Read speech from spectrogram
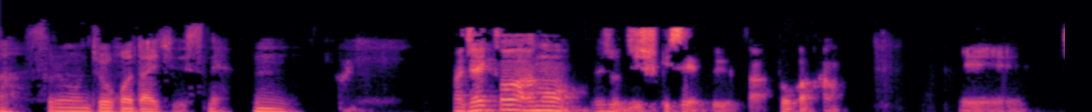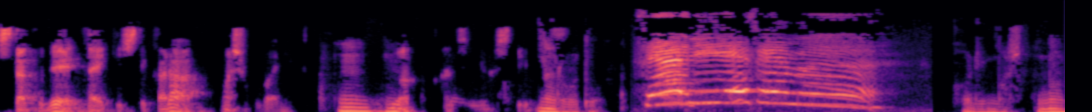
あ、それの情報は大事ですね。うん。まあ、JICA はあの、自主規制というか、10日間、えー、自宅で待機してから、まあ、職場にうん、行うんくような感じにはしています。なるほど。フェアリー FM! わかりました。な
